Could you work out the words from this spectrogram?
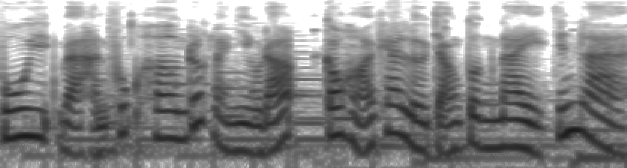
vui và hạnh phúc hơn rất là nhiều đó. Câu hỏi Kha lựa chọn tuần này chính là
